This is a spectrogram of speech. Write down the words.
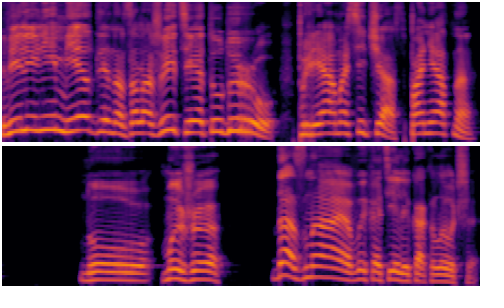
вели немедленно заложите эту дыру! Прямо сейчас, понятно?» «Но мы же...» «Да знаю, вы хотели как лучше.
